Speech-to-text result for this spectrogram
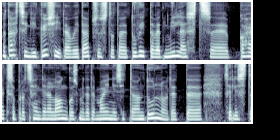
ma tahtsingi küsida või täpsustada, et huvitav, et millest see kaheksaprotsendine langus, mida te mainisite, on tulnud, et sellist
